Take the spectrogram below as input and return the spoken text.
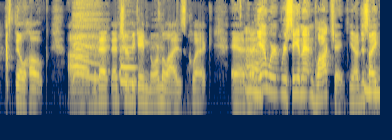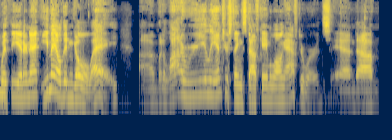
still hope. Uh, but that that sure became normalized quick. And uh, Uh. yeah, we're we're seeing that in blockchain. You know, just like Mhm. with the internet, email didn't go away. Um, but a lot of really interesting stuff came along afterwards, and um,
